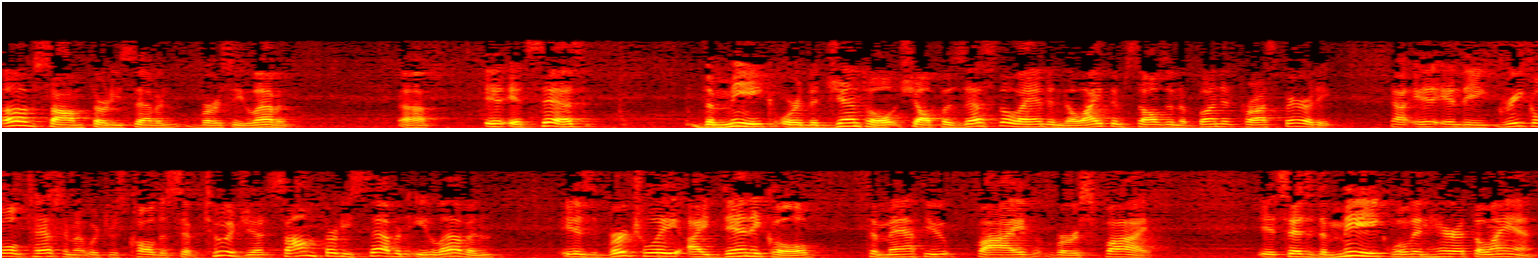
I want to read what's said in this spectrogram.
of Psalm 37, verse 11. Uh, it, it says, The meek or the gentle shall possess the land and delight themselves in abundant prosperity. Now, in, in the Greek Old Testament, which was called the Septuagint, Psalm 37, 11 is virtually identical to Matthew 5, verse 5. It says, The meek will inherit the land.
